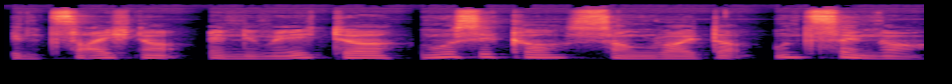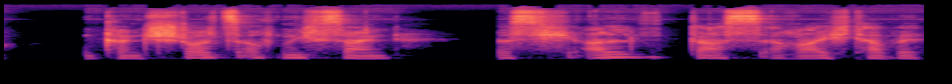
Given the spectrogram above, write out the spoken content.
bin Zeichner, Animator, Musiker, Songwriter und Sänger und kann stolz auf mich sein, dass ich all das erreicht habe,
